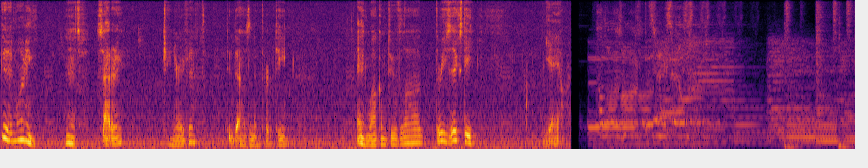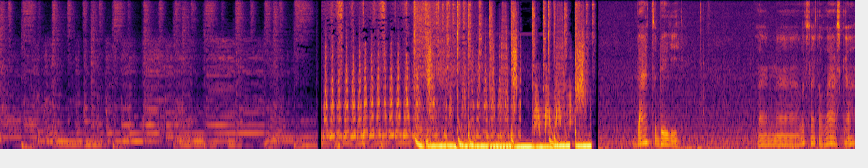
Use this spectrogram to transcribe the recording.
Good morning. It's Saturday, January 5th, 2013. And welcome to Vlog 360. Yeah. That's a biggie. And uh, looks like Alaska.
